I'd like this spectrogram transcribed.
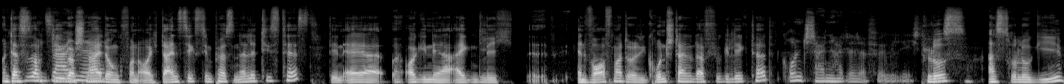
Und das ist auch die Überschneidung von euch. Dein 16 Personalities Test, den er ja originär eigentlich äh, entworfen hat oder die Grundsteine dafür gelegt hat. Grundsteine hat er dafür gelegt. Plus Astrologie,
